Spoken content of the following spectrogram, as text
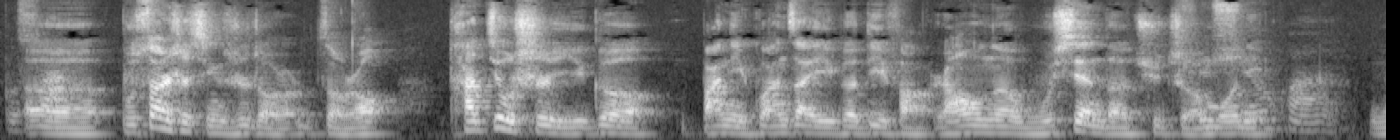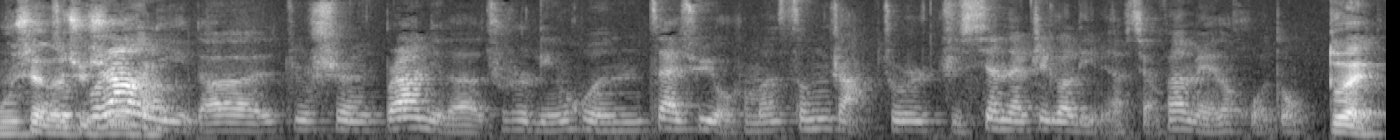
不算。呃，不算是行尸走肉走肉，它就是一个把你关在一个地方，然后呢，无限的去折磨你。无限的去循环。让你的就是不让你的就是灵魂再去有什么增长，就是只限在这个里面小范围的活动。对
